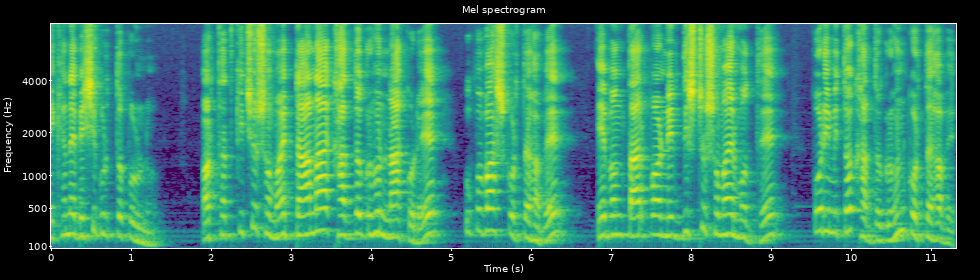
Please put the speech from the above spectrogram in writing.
এখানে বেশি গুরুত্বপূর্ণ। অর্থাৎ কিছু সময় টানা খাদ্য গ্রহণ না করে উপবাস করতে হবে এবং তারপর নির্দিষ্ট সময়ের মধ্যে পরিমিত খাদ্য গ্রহণ করতে হবে।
